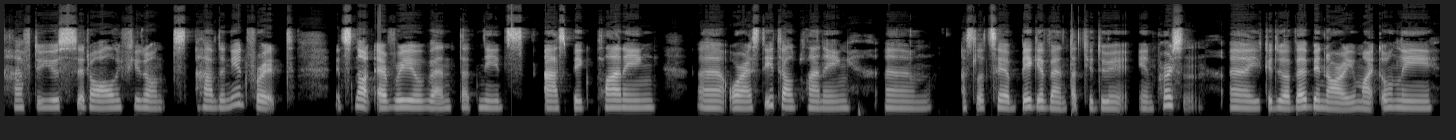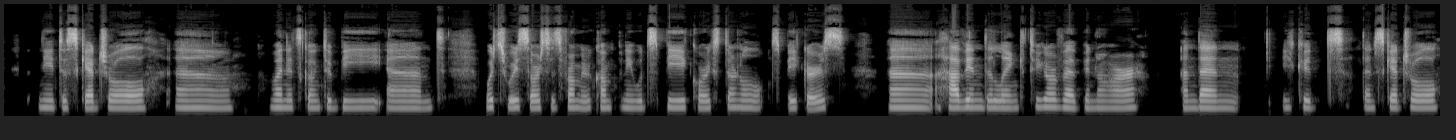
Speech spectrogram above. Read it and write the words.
have to use it all if you don't have the need for it. It's not every event that needs as big planning uh, or as detailed planning um, as, let's say, a big event that you do in person. Uh, you could do a webinar. You might only need to schedule uh, when it's going to be and which resources from your company would speak or external speakers. Uh, having the link to your webinar, and then you could then schedule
